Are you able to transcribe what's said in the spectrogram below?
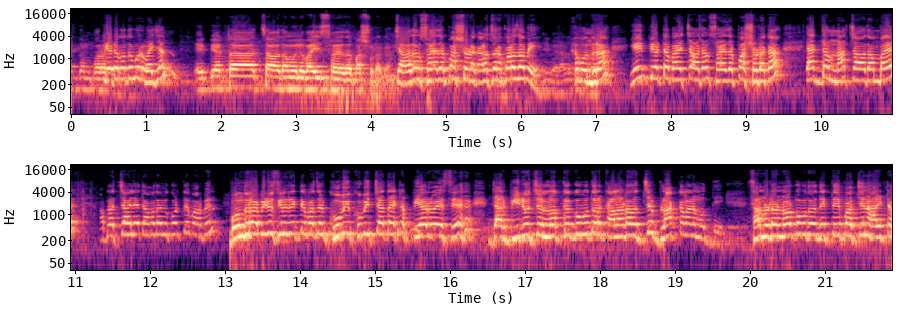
একদম করা পেয়ারটা কত বড় ভাইজান? এই পেয়ারটা চাওয়া দাম হলো ভাই ছয় হাজার পাঁচশো টাকা। চাওয়া দাম ছয় হাজার পাঁচশো টাকা আলোচনা করা যাবে? হ্যাঁ বন্ধুরা এই পেয়ারটা ভাইয়ের চাওয়া দাম ছয় হাজার পাঁচশো টাকা। একদম না চাওয়া দাম ভাইয়ের আপনার চাইলে দামাদামি করতে পারবেন। বন্ধুরা ভিডিও স্ক্রিনে দেখতে পাচ্ছেন খুবই খুবই চাতা একটা পেয়ার রয়েছে যার ভিড় হচ্ছে লক্ষ্য কবুতর কালারটা হচ্ছে ব্ল্যাক কালারের মধ্যে। সামনেটা নর কবুতর দেখতেই পাচ্ছেন হাড়িটা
